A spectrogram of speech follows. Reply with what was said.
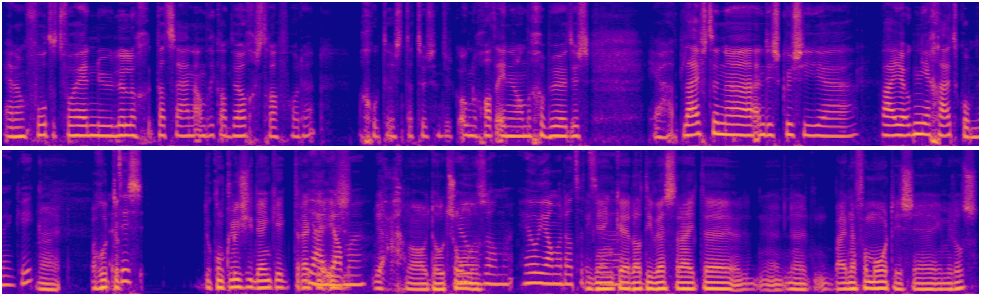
ja, dan voelt het voor hen nu lullig dat ze aan de andere kant wel gestraft worden. Maar goed, er is daartussen natuurlijk ook nog wat een en ander gebeurd. Dus ja, het blijft een, een discussie waar je ook niet echt uitkomt, denk ik. Nee. Maar goed, Het de, is de conclusie denk ik trekken ja, is... jammer. Ja, nou, doodzonde. Heel jammer. Heel jammer dat het... ik denk dat die wedstrijd bijna vermoord is inmiddels.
